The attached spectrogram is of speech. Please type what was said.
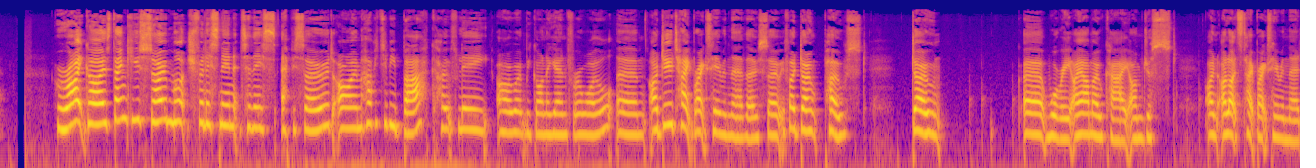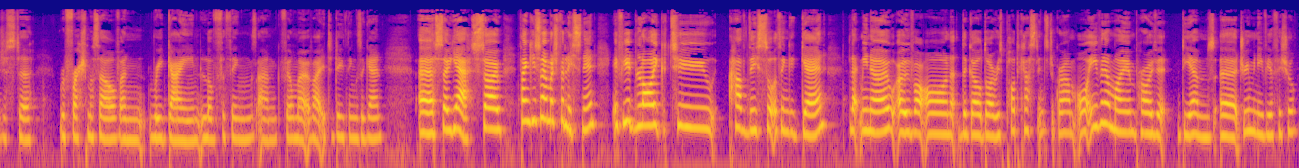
Right, guys, thank you so much for listening to this episode. I'm happy to be back. Hopefully, I won't be gone again for a while. Um, I do take breaks here and there, though, so if I don't post, don't uh, worry. I am okay. I'm just, I, I like to take breaks here and there just to refresh myself and regain love for things and feel motivated to do things again. Uh, so yeah, so thank you so much for listening. If you'd like to have this sort of thing again, let me know over on the Girl Diaries podcast Instagram or even on my own private DMs, uh, Dreaming Evie official,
